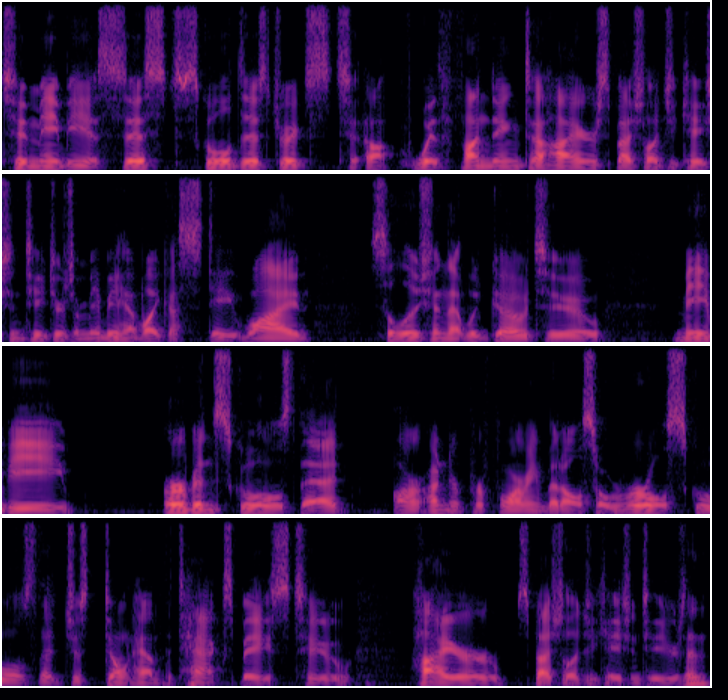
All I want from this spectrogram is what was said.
to maybe assist school districts to, uh, with funding to hire special education teachers, or maybe have like a statewide solution that would go to maybe urban schools that are underperforming, but also rural schools that just don't have the tax base to hire special education teachers. And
